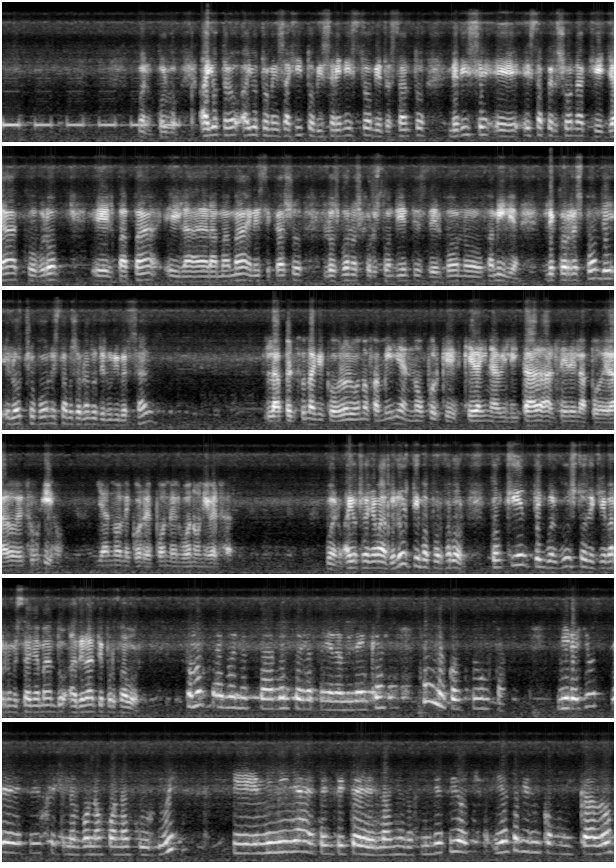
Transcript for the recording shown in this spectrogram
Bueno, colgo. Hay otro, hay otro mensajito, viceministro, mientras tanto, me dice eh, esta persona que ya cobró el papá y la, la, mamá, en este caso, los bonos correspondientes del bono familia. ¿Le corresponde el otro bono? Estamos hablando del universal la persona que cobró el bono familia no porque queda inhabilitada al ser el apoderado de sus hijos. Ya no le corresponde el bono universal. Bueno, hay otro llamado. El último, por favor. ¿Con quién tengo el gusto de que Barrio me está llamando? Adelante, por favor. ¿Cómo estás? Buenas tardes, soy la señora Milenka. Tengo una consulta. Mire, yo eh, estoy en el bono Juana Luis y mi niña está inscrita el año 2018 y ha salido un comunicado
